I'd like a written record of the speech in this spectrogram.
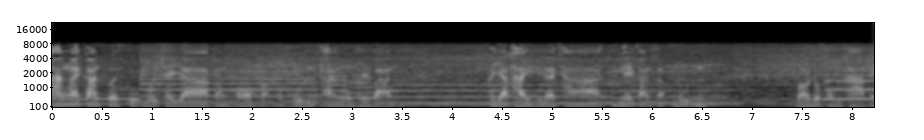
ทางรายการเปิดกลุ่มมวยชยาต้องขอขอบพระคุณทางโรงพยาบาลพญาไทศรีราชาที่ให้การสนับสนุนมรดกของชาติใน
